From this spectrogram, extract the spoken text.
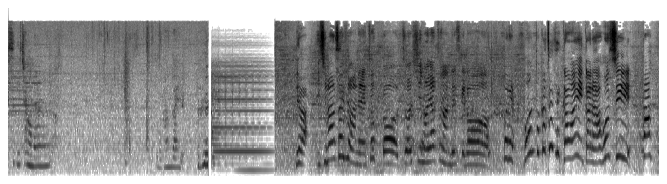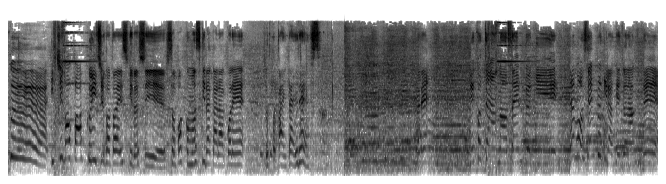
すぎちゃうな。ちょっと考える。では一番最初はねちょっと調子のやつなんですけどこれほんと形可愛いから欲しいパック。いちごパックいちご大好きだしストパックも好きだからこれちょっと買いたいです。これ猫ちゃんの扇風機。でも扇風機だけじゃなくて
